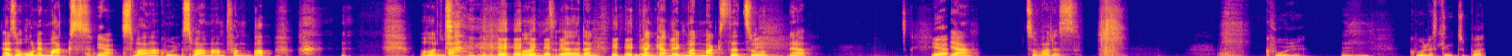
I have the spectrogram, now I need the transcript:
Also ohne Max. Ja. Es war, cool. es war am Anfang Bab. und und äh, dann, dann kam irgendwann Max dazu. Ja. Ja. Ja, so war das. Cool. Mhm. Cool, das klingt super.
